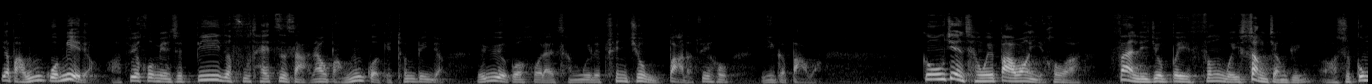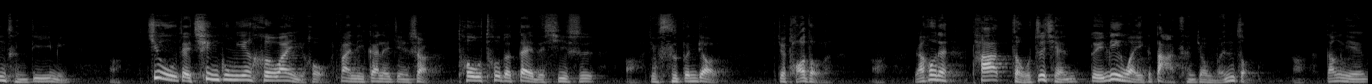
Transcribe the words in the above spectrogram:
要把吴国灭掉啊！最后面是逼着夫差自杀，然后把吴国给吞并掉。越国后来成为了春秋五霸的最后一个霸王。勾践成为霸王以后啊，范蠡就被封为上将军啊，是功臣第一名。就在庆功宴喝完以后，范蠡干了一件事儿。偷偷的带着西施啊，就私奔掉了，就逃走了啊。然后呢，他走之前对另外一个大臣叫文种啊，当年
